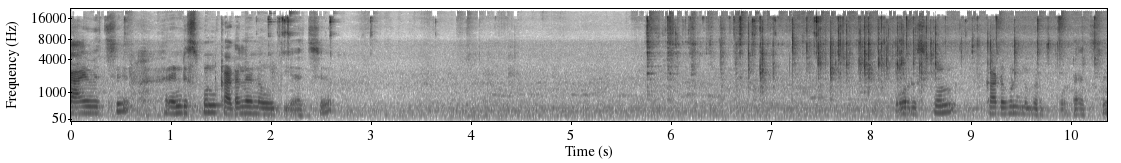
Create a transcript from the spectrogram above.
காய வச்சு ரெண்டு ஸ்பூன் கடலெண்ணெய் ஊற்றியாச்சு ஒரு ஸ்பூன் கடுகுள் பருப்பு போட்டாச்சு.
